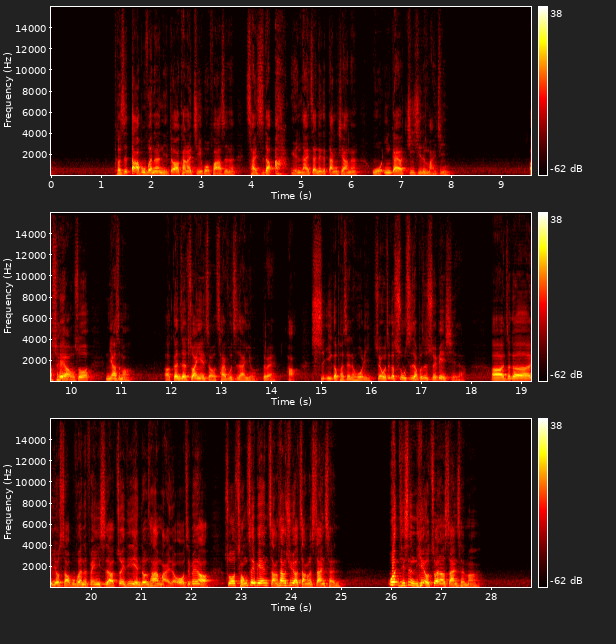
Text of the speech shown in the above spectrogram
可是大部分呢，你都要看它结果发生了，才知道啊，原来在那个当下呢，我应该要积极的买进啊。所以啊，我说你要什么？呃，跟着专业走，财富自然有，对不对？好，十一个 percent 的获利，所以我这个数字啊，不是随便写的啊。这个有少部分的分析师啊，最低点都是他买的哦。这边哦，说从这边涨上去啊，涨了三成，问题是你有赚到三成吗？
